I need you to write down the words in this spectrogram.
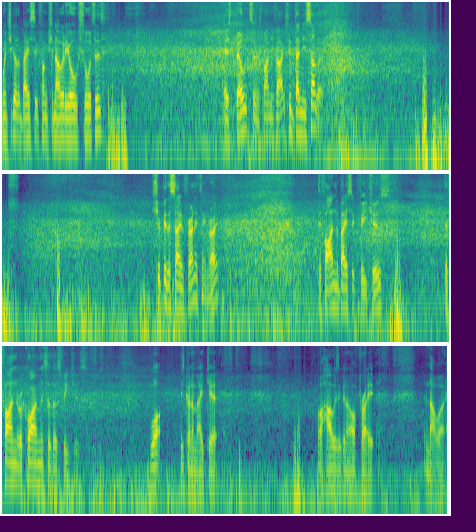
once you've got the basic functionality all sorted, it's built and it's manufactured, then you sell it. Should be the same for anything, right? Define the basic features, define the requirements of those features. What is going to make it, or how is it going to operate in that way?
